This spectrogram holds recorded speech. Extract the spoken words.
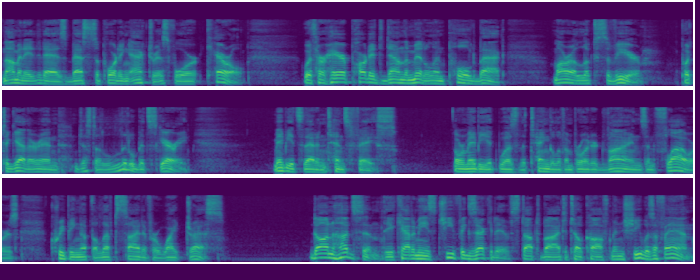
nominated as Best Supporting Actress for Carol. With her hair parted down the middle and pulled back, Mara looked severe, put together, and just a little bit scary. Maybe it's that intense face. Or maybe it was the tangle of embroidered vines and flowers creeping up the left side of her white dress. Dawn Hudson, the Academy's chief executive, stopped by to tell Kaufman she was a fan.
